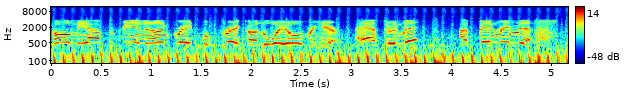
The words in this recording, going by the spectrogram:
called me out for being an ungrateful prick on the way over here. I have to admit, I've been remiss.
